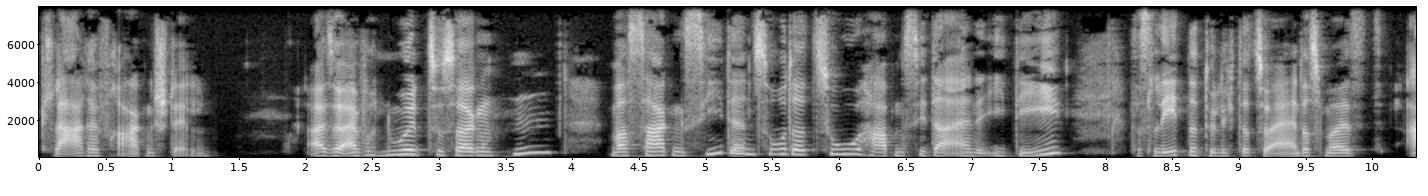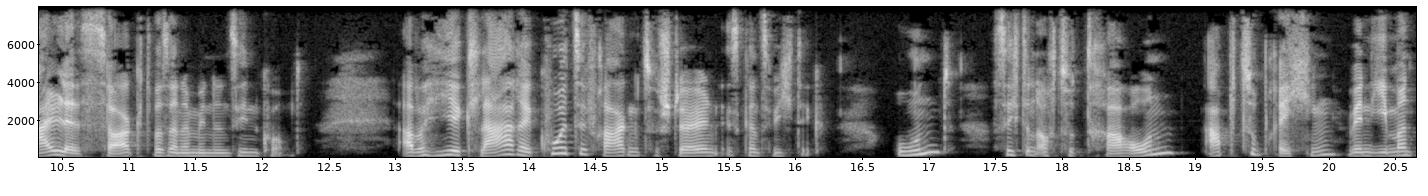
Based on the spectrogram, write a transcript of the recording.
klare Fragen stellen. Also einfach nur zu sagen, hm, was sagen Sie denn so dazu? Haben Sie da eine Idee? Das lädt natürlich dazu ein, dass man jetzt alles sagt, was einem in den Sinn kommt. Aber hier klare, kurze Fragen zu stellen, ist ganz wichtig. Und sich dann auch zu trauen, abzubrechen, wenn jemand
